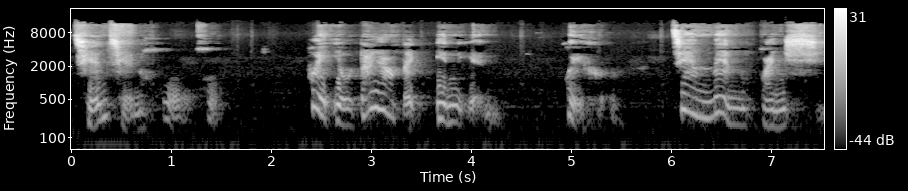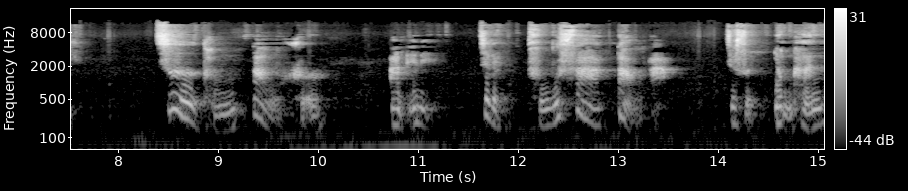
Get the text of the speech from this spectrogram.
前前后后。会有那样的因缘会合，见面欢喜，志同道合，啊，那呢，这个菩萨道啊，就是永恒，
